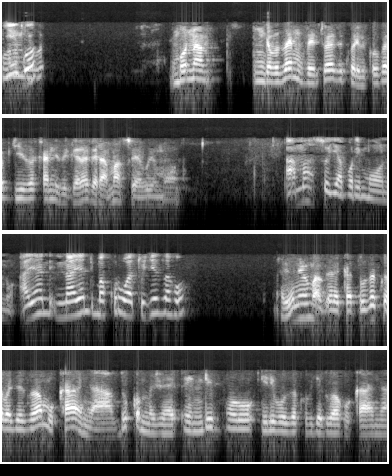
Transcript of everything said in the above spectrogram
yego. mbona ingabo za emuventura zikora ibikorwa byiza kandi bigaragara amaso ya buri muntu. Amaso ya buri muntu. Ni ayandi makuru watugezaho? Ayo niyo mpamvu reka tuze kubagezaho mu kanya. Dukomeje indi nkuru iri buze kubigezwaho ako kanya.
